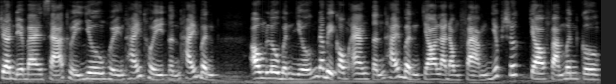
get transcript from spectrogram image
trên địa bàn xã Thụy Dương, huyện Thái Thụy, tỉnh Thái Bình. Ông Lưu Bình Nhưỡng đã bị công an tỉnh Thái Bình cho là đồng phạm giúp sức cho Phạm Minh Cường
